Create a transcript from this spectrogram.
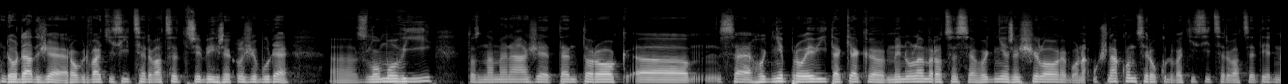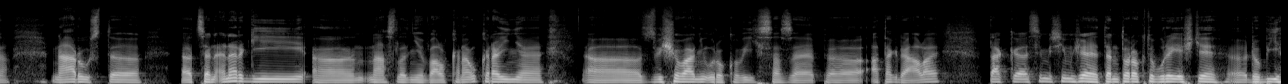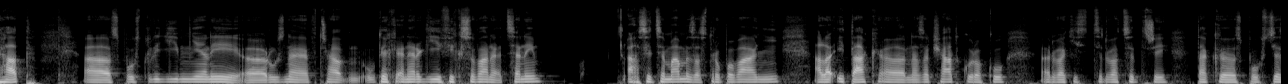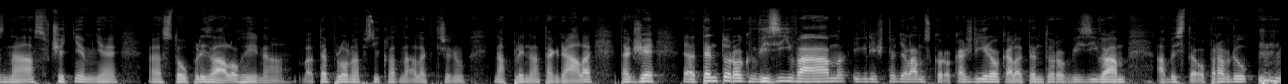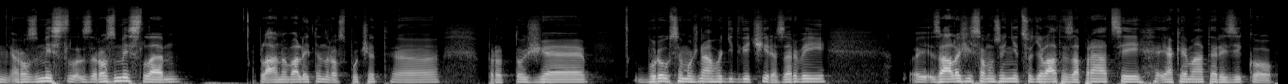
dodat, že rok 2023 bych řekl, že bude eh, zlomový, to znamená, že tento rok eh, se hodně projeví tak, jak v minulém roce se hodně řešilo, nebo na, už na konci roku 2021 nárůst eh, cen energií, následně válka na Ukrajině, zvyšování úrokových sazeb a tak dále, tak si myslím, že tento rok to bude ještě dobíhat. Spoustu lidí měli různé třeba u těch energií fixované ceny, a sice máme zastropování, ale i tak eh, na začátku roku 2023 eh, tak eh, spoustě z nás, včetně mě, stouply zálohy na teplo, například na elektřinu, na plyn a tak dále. Takže tento rok vyzývám, i když to dělám skoro každý rok, ale tento rok vyzývám, abyste opravdu rozmysl, s rozmyslem plánovali ten rozpočet, protože budou se možná hodit větší rezervy, Záleží samozřejmě, co děláte za práci, jaké máte riziko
